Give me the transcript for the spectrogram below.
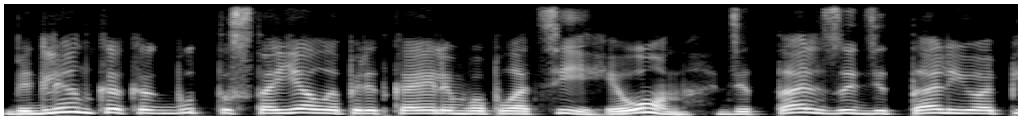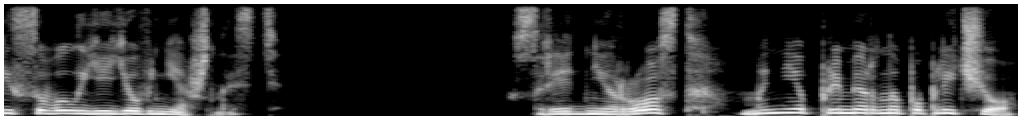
Беглянка как будто стояла перед Каэлем во плоти, и он деталь за деталью описывал ее внешность. Средний рост мне примерно по плечо.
